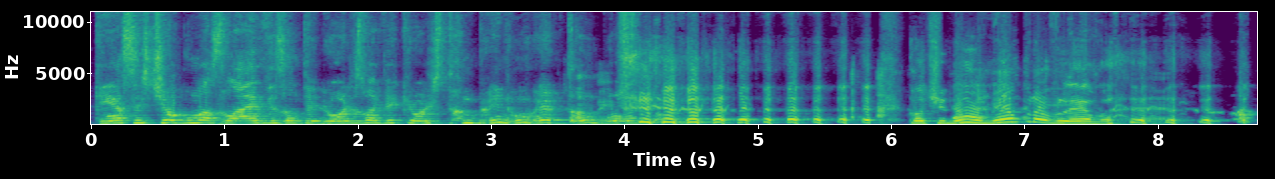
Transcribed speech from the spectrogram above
Quem assistiu algumas lives anteriores vai ver que hoje também não é tão também. bom. Continua o mesmo problema. É.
